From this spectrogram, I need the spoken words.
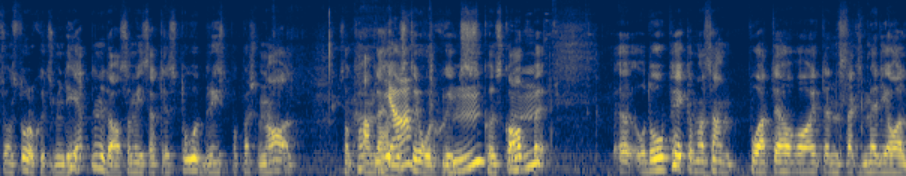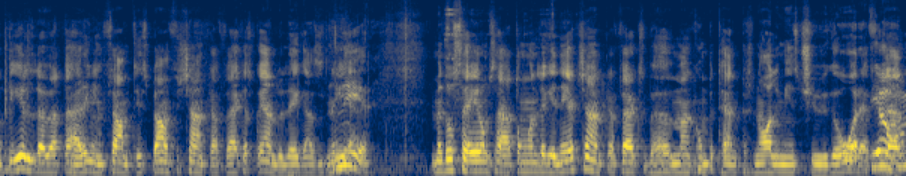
från Strålskyddsmyndigheten idag som visar att det är stor brist på personal som kan det här Ja. med strålskyddskunskaper. Mm, Eh, Och då pekar man på att det har varit en slags medial bild över att det här är ingen framtidsbransch för kärnkraftverket ska ändå läggas ner. Ner. Men då säger de så här att om man lägger ner ett kärnkraftverk så behöver man kompetent personal i minst 20 år efter Ja.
